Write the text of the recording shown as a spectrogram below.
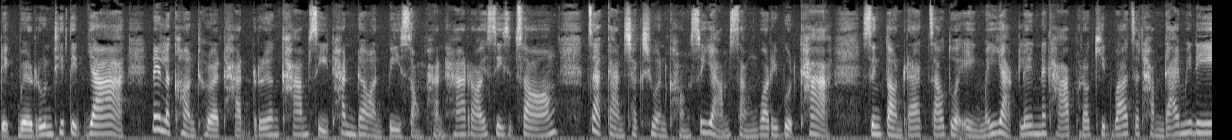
เด็กวัยรุ่นที่ติดยา ในละครโทรทัศน์เรื่องข้ามสีทันดอนปี 2542 จากการชักชวนของสยามสังวริบุตรค่ะ ซึ่งตอนแรกเจ้าตัวเองไม่อยากเล่นนะคะ เพราะคิดว่าจะทำได้ไม่ดี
